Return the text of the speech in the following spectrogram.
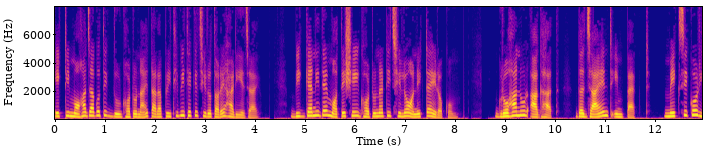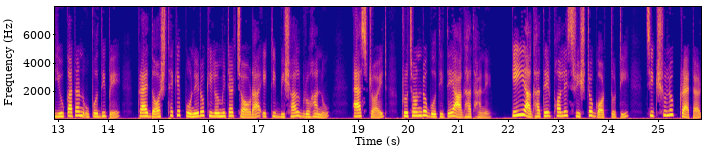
একটি মহাজাগতিক দুর্ঘটনায় তারা পৃথিবী থেকে চিরতরে হারিয়ে যায়। বিজ্ঞানীদের মতে সেই ঘটনাটি ছিল অনেকটা এরকম। গ্রহাণুর আঘাত, দ্য জায়েন্ট ইম্প্যাক্ট, মেক্সিকোর ইউকাটান উপদ্বীপে প্রায় দশ থেকে পনেরো কিলোমিটার চওড়া একটি বিশাল গ্রহাণু অ্যাস্ট্রয়েড প্রচণ্ড গতিতে আঘাত হানে। এই আঘাতের ফলে সৃষ্ট গর্তটি চিকসুলুক ক্র্যাটার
